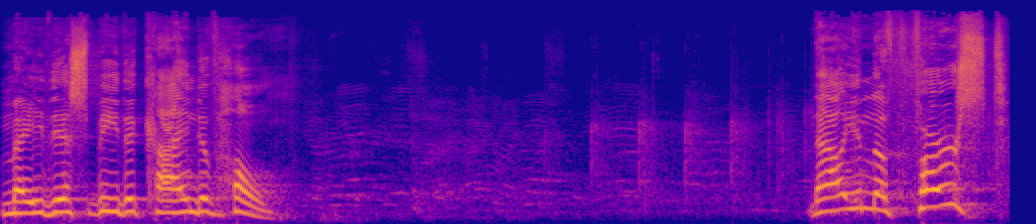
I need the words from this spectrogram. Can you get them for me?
may this be the kind of home Now, in the first,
